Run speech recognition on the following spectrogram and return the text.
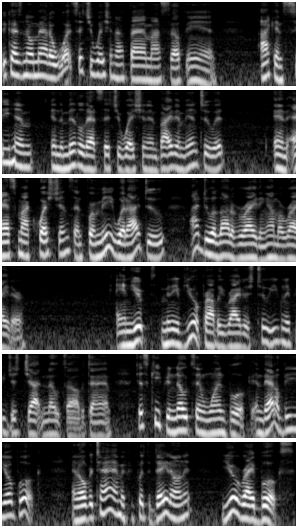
Because no matter what situation I find myself in, I can see Him in the middle of that situation, invite Him into it, and ask my questions. And for me, what I do, I do a lot of writing. I'm a writer and you many of you are probably writers too even if you just jot notes all the time. Just keep your notes in one book and that'll be your book. And over time if you put the date on it you'll write books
